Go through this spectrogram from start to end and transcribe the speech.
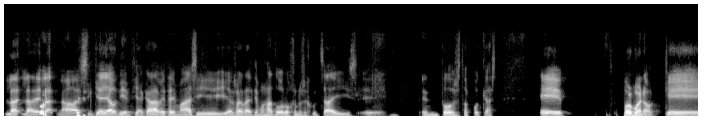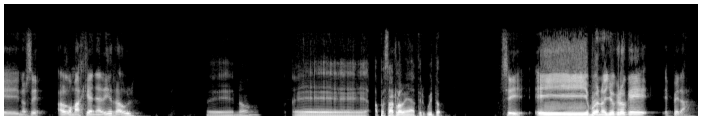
La- la- la- no, sí que hay audiencia, cada vez hay más y, y os agradecemos a todos los que nos escucháis eh, en todos estos podcasts. Eh, pues bueno, que no sé, ¿algo más que añadir, Raúl? Eh, no. A pasarlo bien al circuito. Sí, y bueno, yo creo que, espera,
